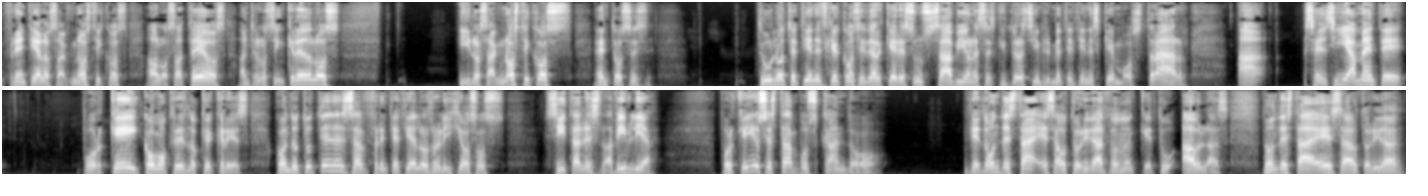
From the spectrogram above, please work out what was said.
frente a los agnósticos, a los ateos, ante los incrédulos y los agnósticos, entonces Tú no te tienes que considerar que eres un sabio en las escrituras, simplemente tienes que mostrar a, sencillamente por qué y cómo crees lo que crees. Cuando tú tienes frente a ti a los religiosos, cítales la Biblia, porque ellos están buscando de dónde está esa autoridad la que tú hablas, dónde está esa autoridad,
